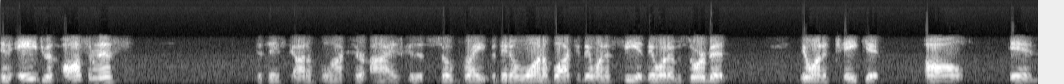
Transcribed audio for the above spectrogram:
an age with awesomeness, that they've got to block their eyes because it's so bright, but they don't want to block it. They want to see it. They want to absorb it. They want to take it all in.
